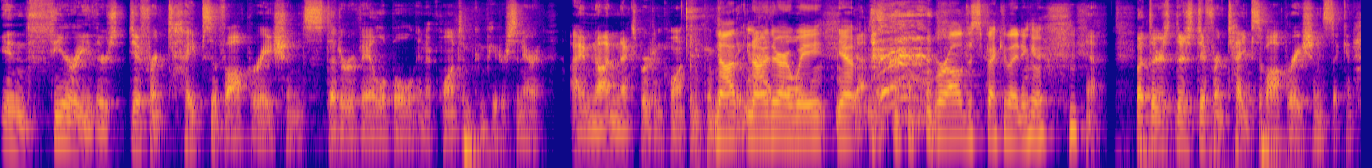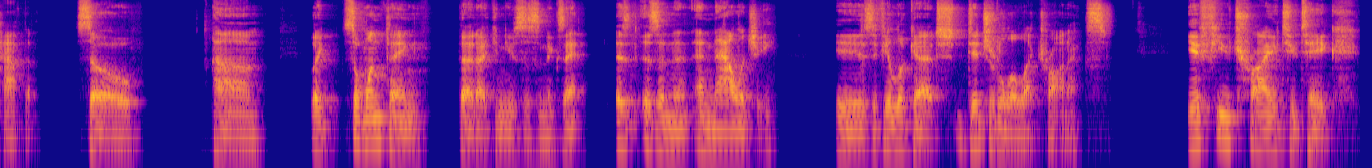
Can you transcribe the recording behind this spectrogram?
in theory, there's different types of operations that are available in a quantum computer scenario. I am not an expert in quantum computing. not neither are we yeah, Yeah. we're all just speculating here yeah. But there's there's different types of operations that can happen. So um like so one thing that I can use as an example is, is an analogy is if you look at digital electronics, if you try to take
